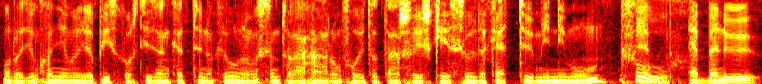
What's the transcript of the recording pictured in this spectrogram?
Maradjunk annyiban, hogy a Piszkos 12-nek jól nem talán három folytatása is készül, de kettő minimum. Ebb, ebben ő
